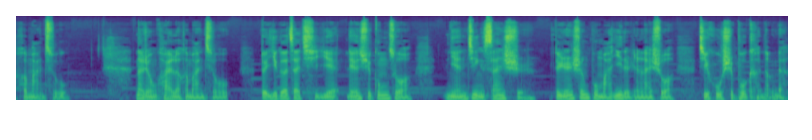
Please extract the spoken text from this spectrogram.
和满足。那种快乐和满足，对一个在企业连续工作、年近三十、对人生不满意的人来说，几乎是不可能的。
